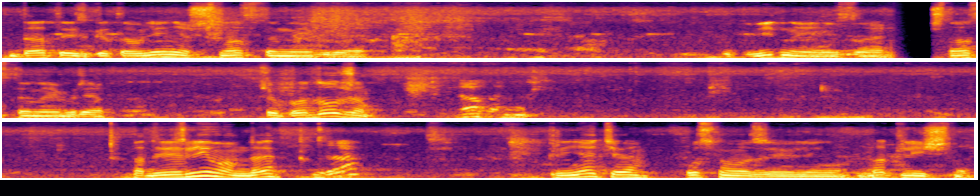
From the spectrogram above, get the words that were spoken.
Дата изготовления 16 ноября. Тут видно, я не знаю, 16 ноября. Что, продолжим? Да, конечно. Подвезли вам, да? Да? Принятие устного заявления. Отлично.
